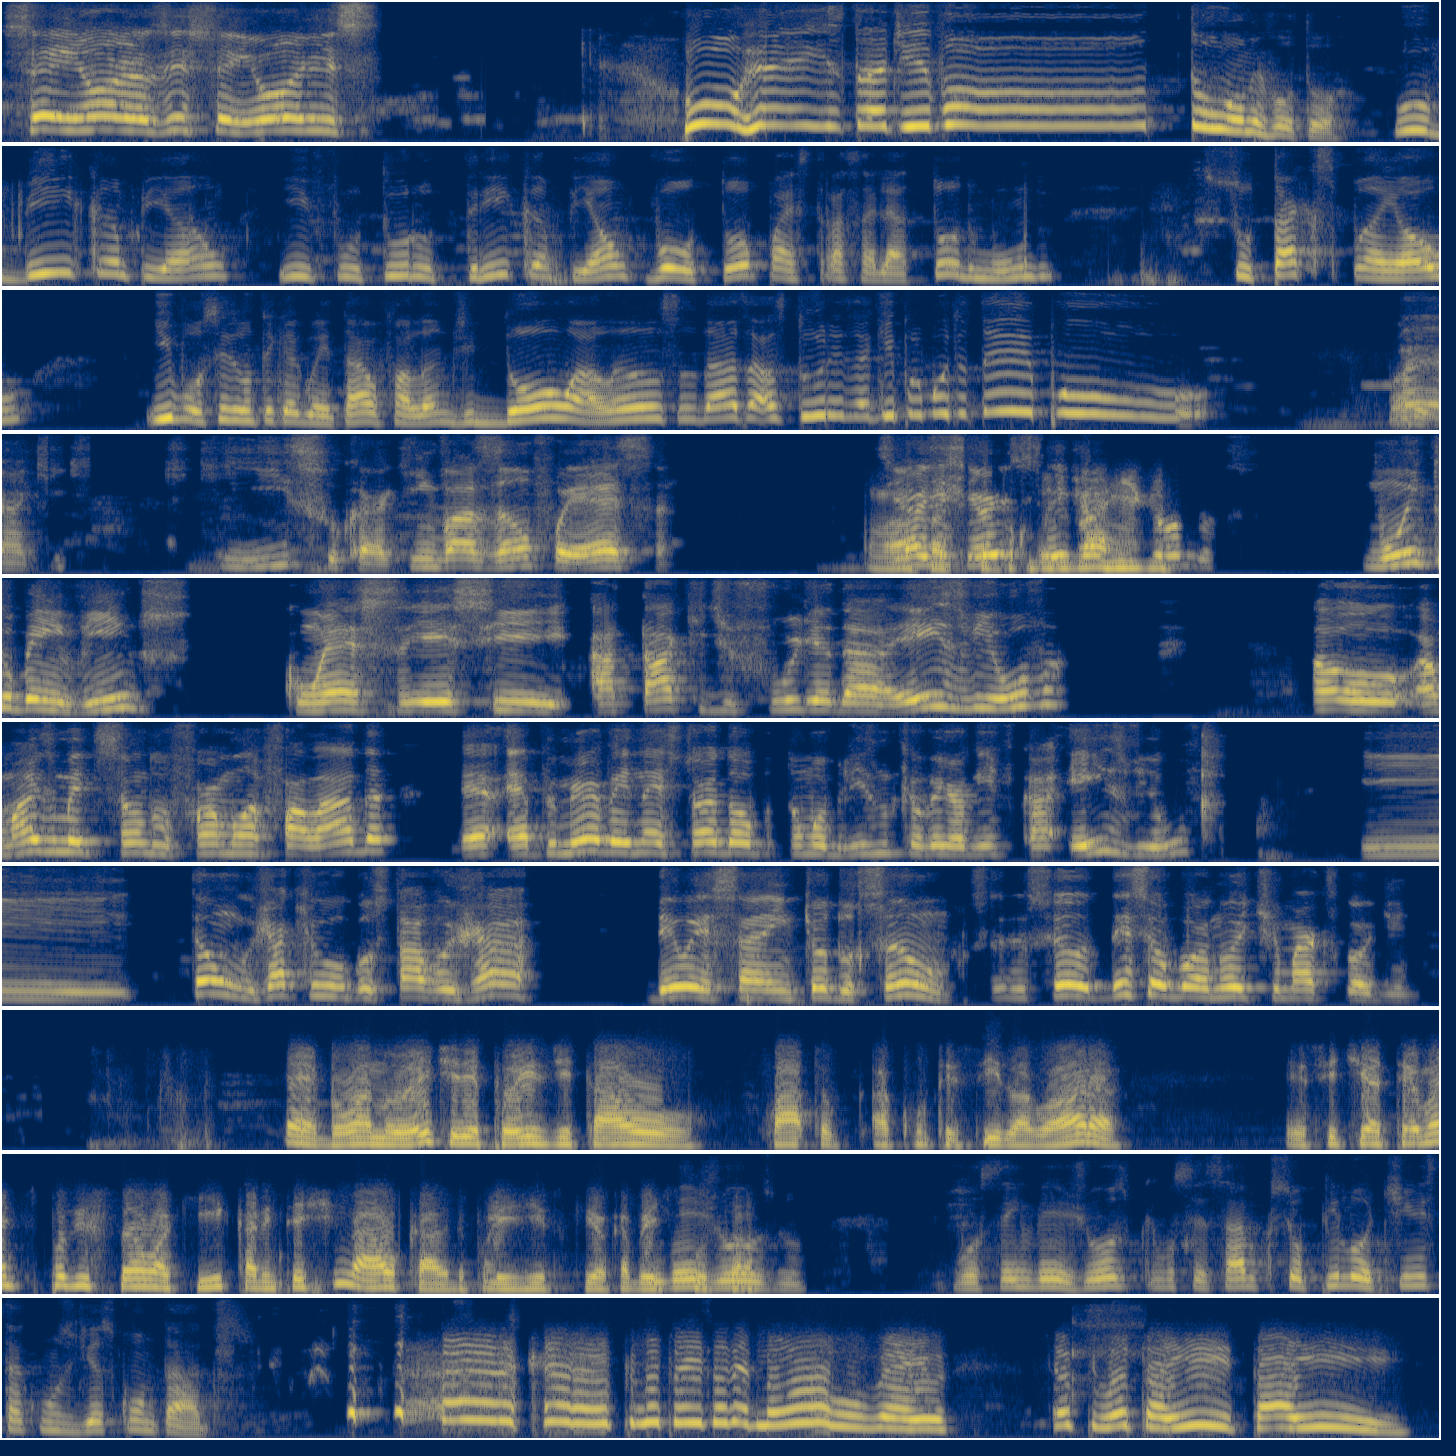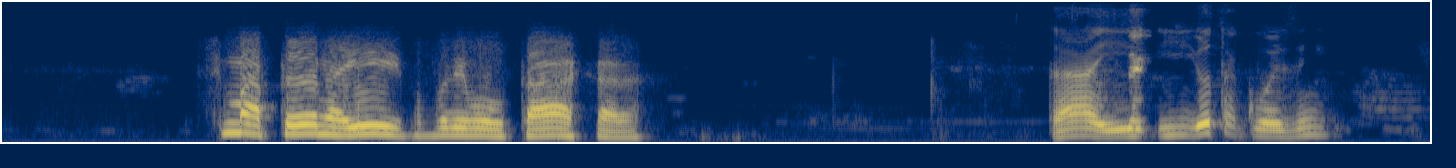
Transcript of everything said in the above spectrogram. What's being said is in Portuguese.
Senhoras e senhores, o rei está de volta! O homem voltou. O bicampeão e futuro tricampeão voltou para estraçalhar todo mundo. Sotaque espanhol. E vocês vão ter que aguentar eu falando de Dom Alonso das Astúrias aqui por muito tempo! Olha, que, que, que isso, cara? Que invasão foi essa? Nossa, Senhoras e senhores, sejam todos muito bem-vindos com esse, esse ataque de fúria da ex-viúva a mais uma edição do Fórmula Falada. É, é, a primeira vez na história do automobilismo que eu vejo alguém ficar ex-viúva. E então, já que o Gustavo já deu essa introdução, seu, dê seu boa noite, Marcos Galdini. É, boa noite. Depois de tal fato acontecido agora, eu senti até uma disposição aqui, cara, intestinal, cara, depois disso que eu acabei de Invejoso. Você é invejoso porque você sabe que o seu pilotinho está com os dias contados. Ah, cara, o piloto aí tá de novo, velho. Seu piloto aí tá aí se matando aí pra poder voltar, cara. Tá, e, e outra coisa, hein?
